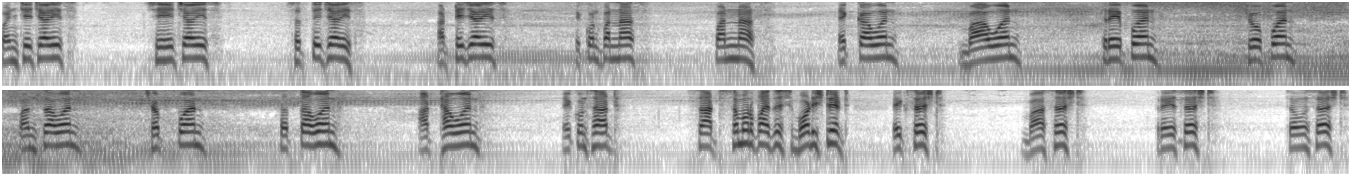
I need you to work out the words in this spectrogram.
पंचेचाळीस शेहेचाळीस सत्तेचाळीस अठ्ठेचाळीस एकोणपन्नास पन्नास एक्कावन्न बावन्न त्रेपन्न चोपन्न पंचावन्न छप्पन्न सत्तावन्न अठ्ठावन्न एकोणसाठ साठ. समोर पाहायचं बॉडी स्ट्रेट. एकसष्ट बासष्ट त्रेसष्ट चौसष्ट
